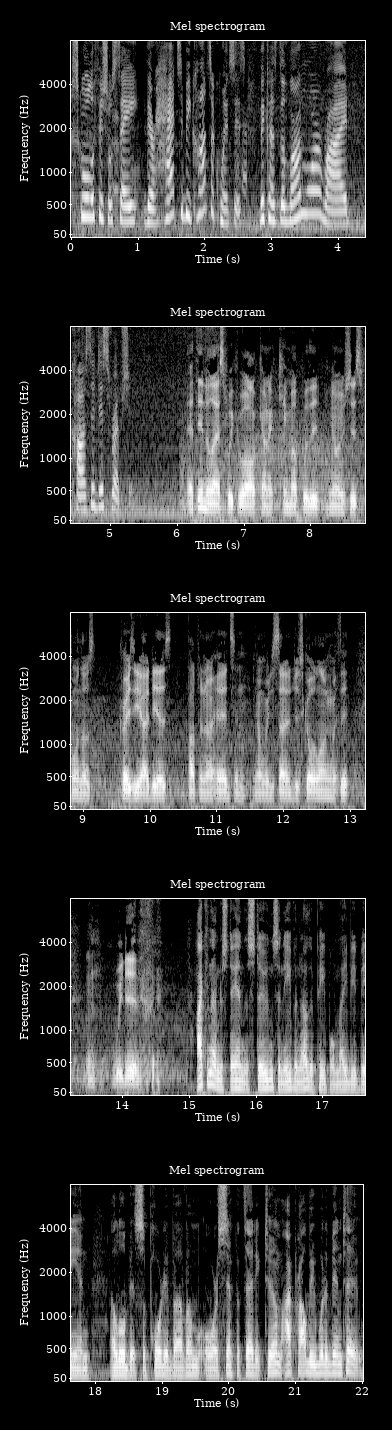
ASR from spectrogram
School officials say there had to be consequences because the lawnmower ride caused a disruption. At the end of last week, we all kind of came up with it. You know, it was just one of those crazy ideas popped in our heads, and you know, we decided to just go along with it, and we did. I can understand the students and even other people maybe being a little bit supportive of them or sympathetic to them. I probably would have been too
